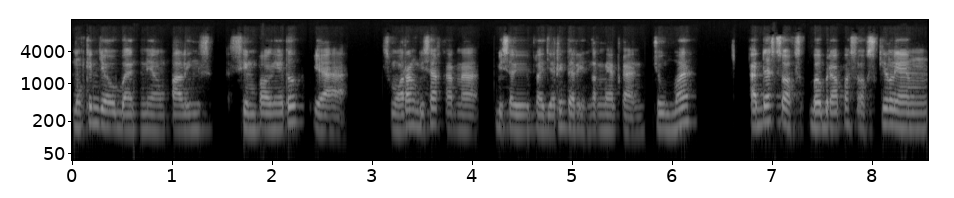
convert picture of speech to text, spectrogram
mungkin jawaban yang paling simpelnya itu ya semua orang bisa karena bisa dipelajari dari internet kan. Cuma ada soft, beberapa soft skill yang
